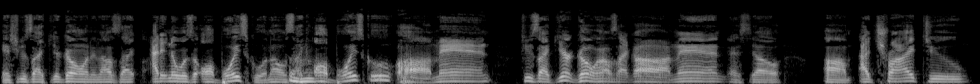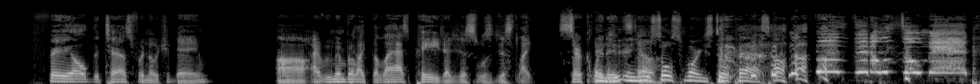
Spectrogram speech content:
and she was like you're going and i was like i didn't know it was an all boys school and i was like all boys school oh man she was like you're going i was like oh man and so um, i tried to fail the test for notre dame Uh, I remember like the last page. I just was just like circling And, you, it. and you're so smart, you still passed. I was so mad.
